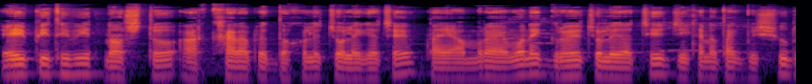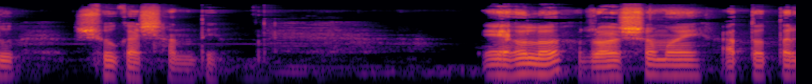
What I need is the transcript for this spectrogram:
এই পৃথিবীর নষ্ট আর খারাপের দখলে চলে গেছে, তাই আমরা এমন এক গ্রহে চলে যাচ্ছি যেখানে থাকবে শুধু সুখ আর শান্তি। এ হলো রহস্যময় আত্মহত্যার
